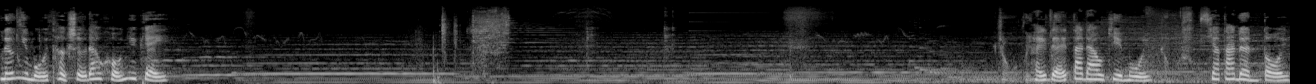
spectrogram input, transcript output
Nếu như muội thật sự đau khổ như vậy Hãy để ta đau chì muội cho ta đền tội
